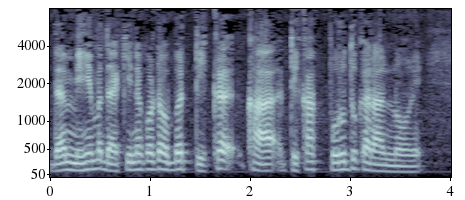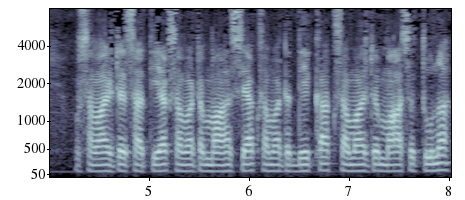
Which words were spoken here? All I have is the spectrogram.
දැන් මෙහෙම දකින්නකොට ඔබ ටික ටිකක් පුරුදු කරන්න ඕනේ. සමහරට සතියක්, සමහරට මාසයක්, සමහරට දෙකක්, සමහරට මාස තුනක්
